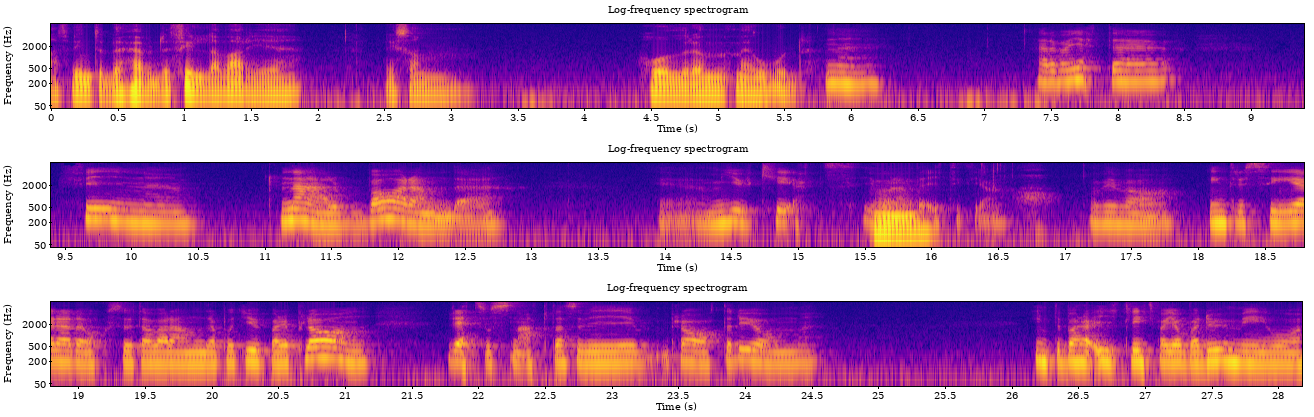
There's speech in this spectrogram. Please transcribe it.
Att vi inte behövde fylla varje liksom hålrum med ord. Nej. Ja, det var jättefin, eh, närvarande eh, mjukhet i våran Mm. dejt tyckte jag. Och vi var intresserade också utav varandra på ett djupare plan rätt så snabbt. Alltså vi pratade ju om inte bara ytligt, vad jobbar du med och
